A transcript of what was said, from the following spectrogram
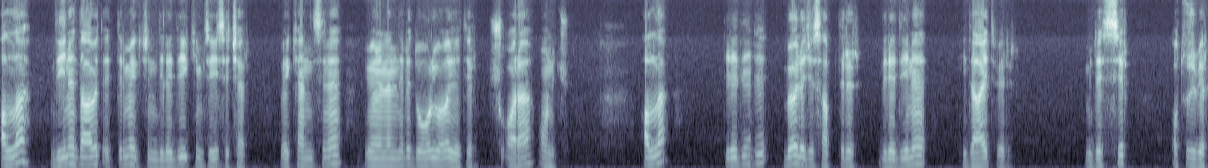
Allah dine davet ettirmek için dilediği kimseyi seçer ve kendisine yönelenleri doğru yola iletir. Şu ara 13 Allah dilediğini böylece saptırır. Dilediğine hidayet verir. Müdessir 31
